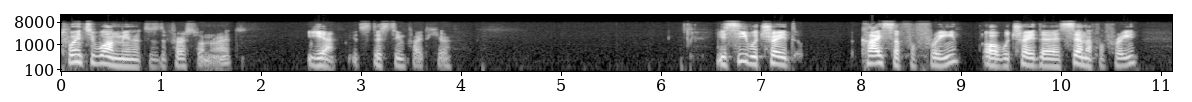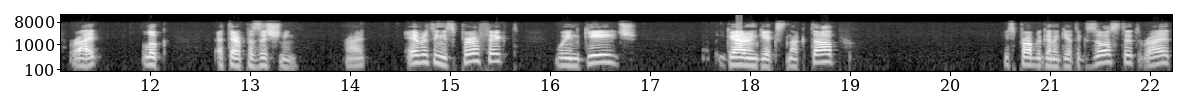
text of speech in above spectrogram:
21 minutes is the first one, right? Yeah, it's this team fight here. You see, we trade Kai'Sa for free, or we trade uh, Senna for free, right? Look at their positioning, right? Everything is perfect. We engage. Garen gets knocked up. He's probably gonna get exhausted, right?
